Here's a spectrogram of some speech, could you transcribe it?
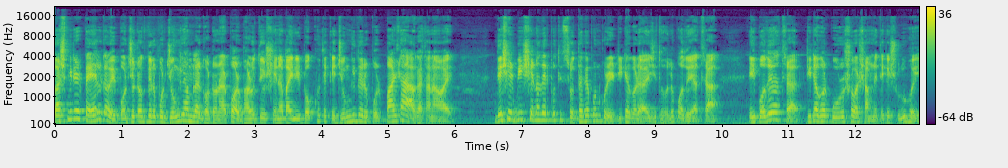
কাশ্মীরের পেহেলগাঁওয়ে পর্যটকদের ওপর জঙ্গি হামলার ঘটনার পর ভারতীয় সেনাবাহিনীর পক্ষ থেকে জঙ্গিদের ওপর পাল্টা আঘাত আনা হয়। দেশের বীর সেনাদের প্রতি শ্রদ্ধা জ্ঞাপন করে টিটাগড়ে আয়োজিত হলো পদযাত্রা। এই পদযাত্রা টিটাগড় পৌরসভার সামনে থেকে শুরু হয়ে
